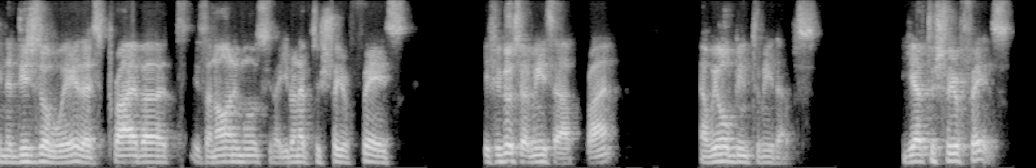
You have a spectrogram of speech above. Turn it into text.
in a digital way that's private, it's anonymous. You know, you don't have to show your face. If you go to a meetup, right? And we all been to meetups, you have to show your face.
